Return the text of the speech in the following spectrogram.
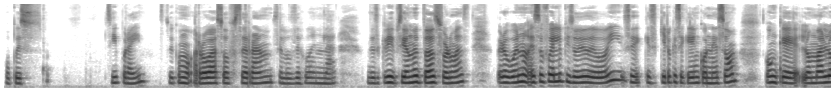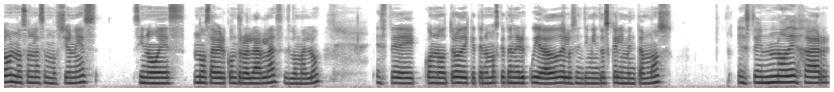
o pues, sí, por ahí. Estoy como arroba softserran, se los dejo en la descripción de todas formas. Pero bueno, eso fue el episodio de hoy. Sé que quiero que se queden con eso, con que lo malo no son las emociones, sino es no saber controlarlas, es lo malo. Este, con lo otro de que tenemos que tener cuidado de los sentimientos que alimentamos. Este, no dejar,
